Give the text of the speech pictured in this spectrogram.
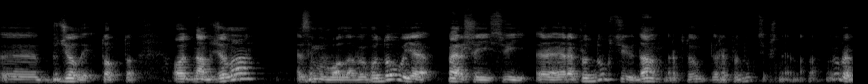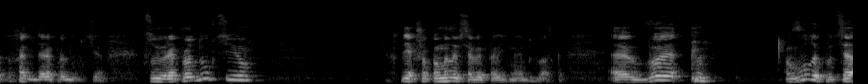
е, бджоли. Тобто одна бджола зимувала, вигодовує перший свій е, репродукцію, да? репроду- репродукція ж, да? ну, хай буде репродукцію. Свою репродукцію. Якщо помилився, виправіть мене, будь ласка. В вулику це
